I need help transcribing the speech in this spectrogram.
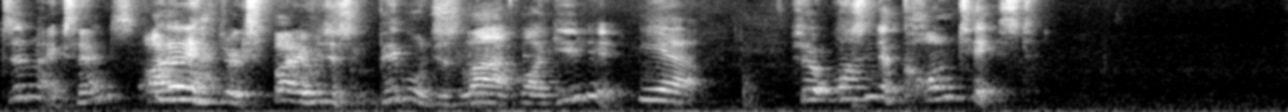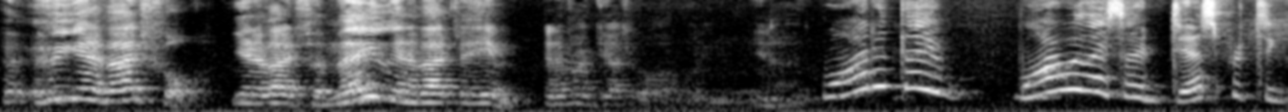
Does that make sense? I don't have to explain. Just people just laugh like you did. Yeah. So it wasn't a contest. Who who are you going to vote for? You're going to vote for me. You're going to vote for him. And everyone goes, well, you know, Why did they? Why were they so desperate to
